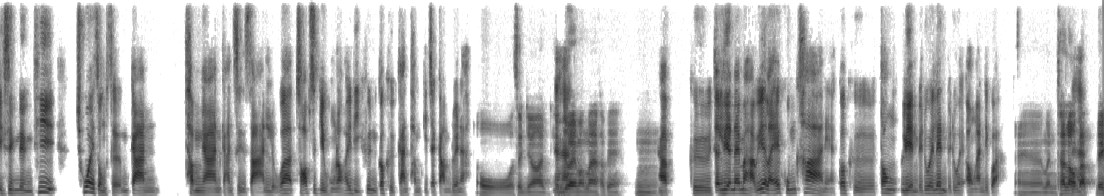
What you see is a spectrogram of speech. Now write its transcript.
อีกสิ่งหนึ่งที่ช่วยส่งเสริมการ ทำงานการสื่อสารหรือว่าซอฟต์สกิลของเราให้ดีขึ้น ก็คือการทำกิจกรรมด้วยนะโอ้สุดยอดเห็นนะฮะด้วยมากๆครับพี่อืมครับคือจะเรียนในมหาวิทยาลัยให้คุ้มค่าเนี่ยก็คือต้องเรียนไปด้วยเล่นไปด้วยเอางั้นดีกว่าอ่าเหมือนถ้าเรานะฮะแบบได้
